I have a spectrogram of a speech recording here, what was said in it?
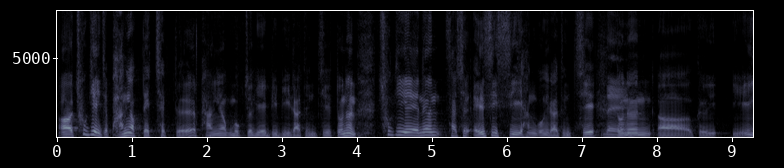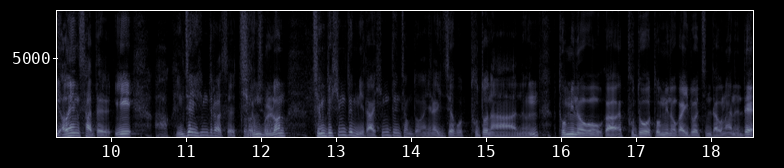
어, 초기에 이제 방역 대책들, 방역 목적 예비비라든지 또는 초기에는 사실 LCC 항공이라든지 네. 또는 어, 그 이 여행사들이 아, 굉장히 힘들었어요. 지금 그렇죠. 물론 지금도 힘듭니다. 힘든 정도가 아니라 이제 곧 부도 나는 도미노가 부도 도미노가 이루어진다고 하는데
